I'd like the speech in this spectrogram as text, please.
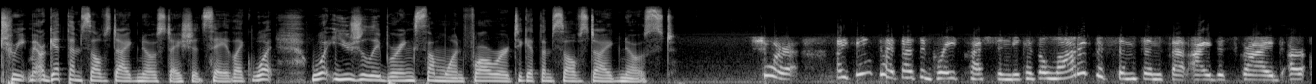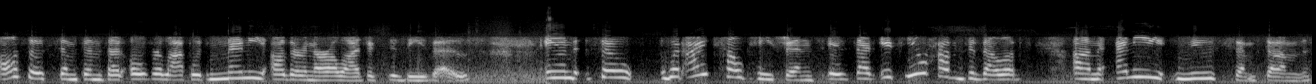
treatment or get themselves diagnosed I should say like what what usually brings someone forward to get themselves diagnosed Sure I think that that's a great question because a lot of the symptoms that I described are also symptoms that overlap with many other neurologic diseases. And so, what I tell patients is that if you have developed um, any new symptoms,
